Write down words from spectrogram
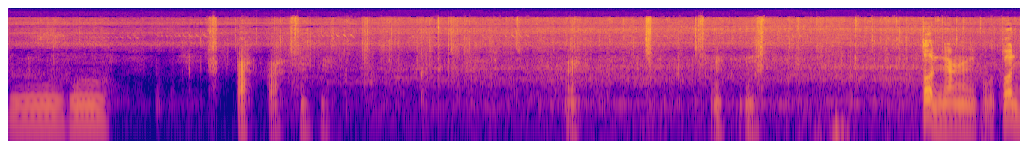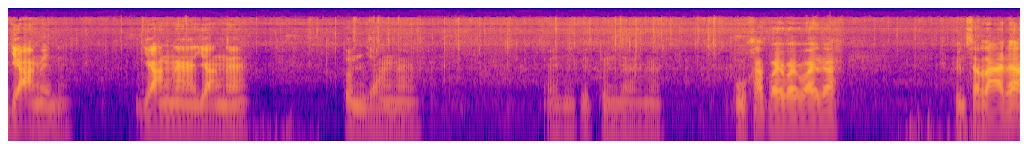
อู้หูไปไปต้นยังไงปู่ต้นยางเนี่ยนี่ ยางนายางนา ต้นยางนาไอ้นี่เป็นต้นยางนาปู่ขับไปไวๆนะขึ้นศาลาเด้อ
